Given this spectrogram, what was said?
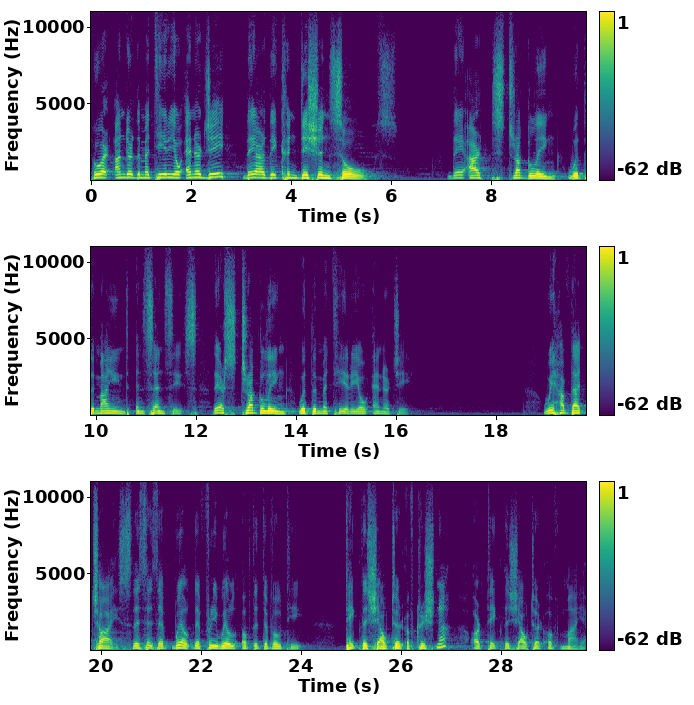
who are under the material energy, they are the conditioned souls. They are struggling with the mind and senses. They are struggling with the material energy. We have that choice. This is the will, the free will of the devotee. Take the shelter of Krishna or take the shelter of Maya.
